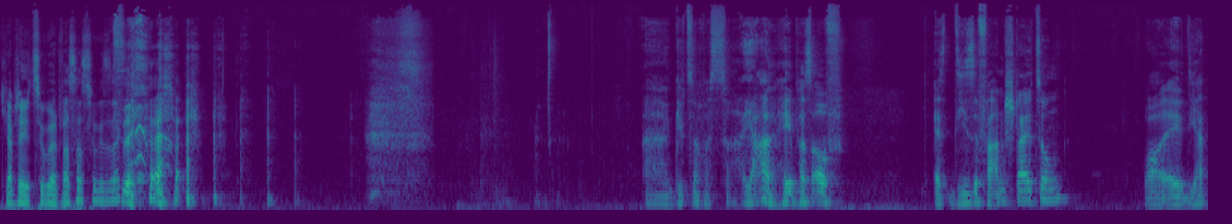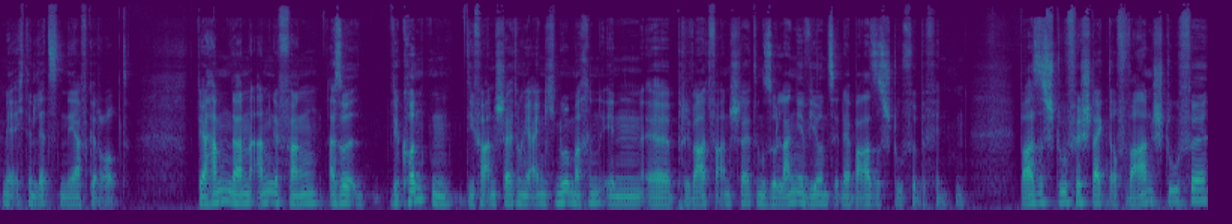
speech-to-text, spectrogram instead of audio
Ich habe dir nicht zugehört. Was hast du gesagt? äh, gibt's noch was zu. Ja, hey, pass auf. Es, diese Veranstaltung, boah, ey, die hat mir echt den letzten Nerv geraubt. Wir haben dann angefangen, also wir konnten die Veranstaltung ja eigentlich nur machen in äh, Privatveranstaltungen, solange wir uns in der Basisstufe befinden. Basisstufe steigt auf Warnstufe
